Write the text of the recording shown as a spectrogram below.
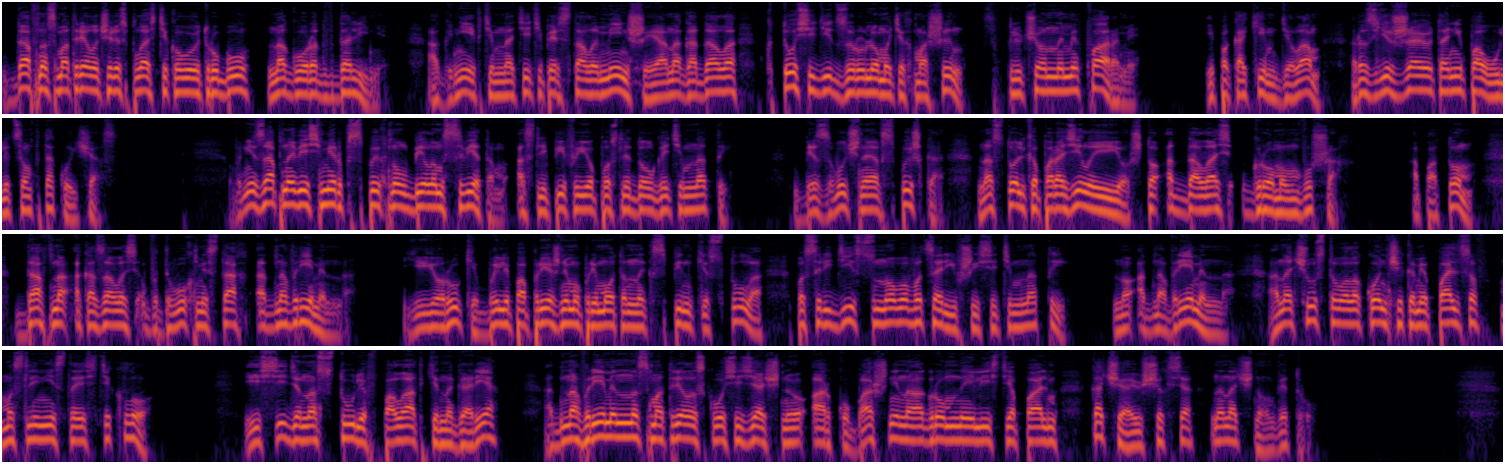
Дафна смотрела через пластиковую трубу на город в долине. Огней в темноте теперь стало меньше, и она гадала, кто сидит за рулем этих машин с включенными фарами и по каким делам разъезжают они по улицам в такой час. Внезапно весь мир вспыхнул белым светом, ослепив ее после долгой темноты. Беззвучная вспышка настолько поразила ее, что отдалась громом в ушах. А потом Дафна оказалась в двух местах одновременно. Ее руки были по-прежнему примотаны к спинке стула посреди снова воцарившейся темноты. Но одновременно она чувствовала кончиками пальцев маслянистое стекло. И, сидя на стуле в палатке на горе, одновременно смотрела сквозь изящную арку башни на огромные листья пальм, качающихся на ночном ветру.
